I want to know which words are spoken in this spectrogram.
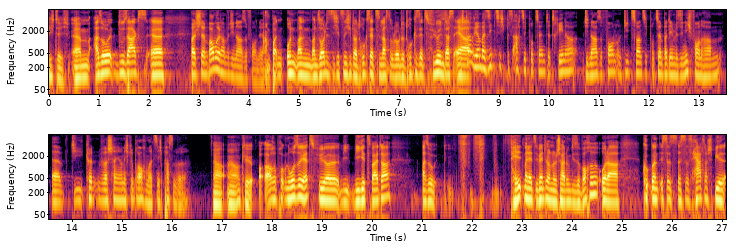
Richtig. Ähm, also du sagst, äh, Bei Steffen Baumgart haben wir die Nase vorne, ja. und man, man sollte sich jetzt nicht unter Druck setzen lassen oder unter Druck gesetzt fühlen, dass Ich er. glaube, wir haben bei 70 bis 80 Prozent der Trainer die Nase vorn und die 20 Prozent, bei denen wir sie nicht vorn haben, äh, die könnten wir wahrscheinlich auch nicht gebrauchen, weil es nicht passen würde. Ja, ja, okay. Eu- Eure Prognose jetzt für wie, wie geht's weiter? Also fällt man jetzt eventuell eine Entscheidung diese Woche oder guckt man, ist das ist das Hertha-Spiel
